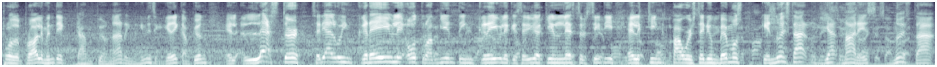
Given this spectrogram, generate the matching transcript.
probablemente campeonar. Imagínense que quede campeón el Leicester. Sería algo increíble, otro ambiente increíble que se vive aquí en Leicester City, el King Power Stadium. Vemos que no está ya Mares, no está.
